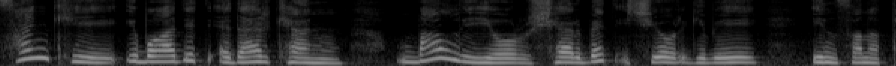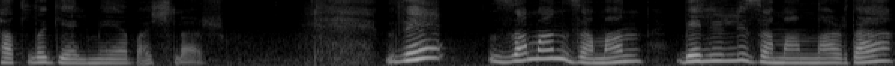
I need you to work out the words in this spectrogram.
sanki ibadet ederken bal yiyor, şerbet içiyor gibi insana tatlı gelmeye başlar. Ve zaman zaman belirli zamanlarda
